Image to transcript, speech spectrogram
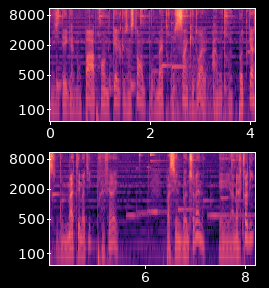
N'hésitez également pas à prendre quelques instants pour mettre 5 étoiles à votre podcast de mathématiques préféré. Passez une bonne semaine et à mercredi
